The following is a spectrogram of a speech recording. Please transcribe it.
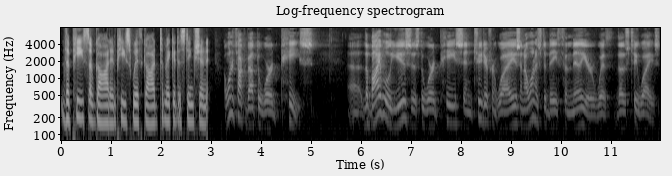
the peace of God and peace with God to make a distinction. I want to talk about the word peace. Uh, the Bible uses the word peace in two different ways, and I want us to be familiar with those two ways.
